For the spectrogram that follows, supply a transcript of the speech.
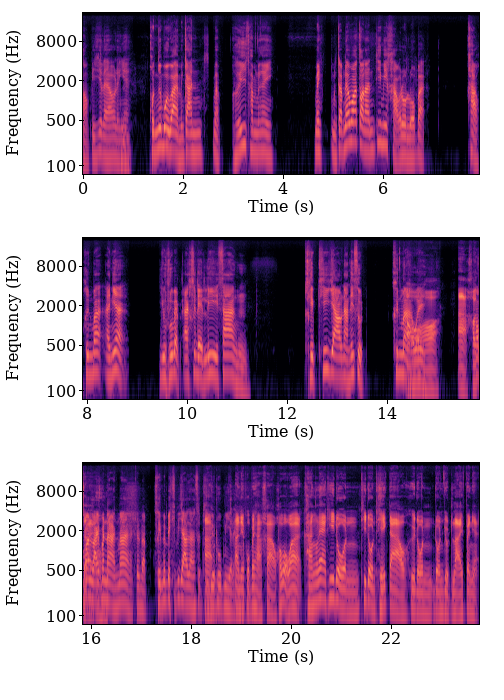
สองปีที่แล้วอะไรเงี้ยคนก็โวยวายเหมือนกันแบบเฮ้ยทำยังไง มันผมจำได้ว่าตอนนั้นที่มีข่าวว่าโดนลบอะข่าวขึ้นว่าไอเนี้ย YouTube แบบ accidentally สร้างอืมคลิปที่ยาวนานที่สุดขึ้นมาเว้ย อ๋ออ่าเข้าเพราะใจมันไลฟ์มานานมาก จนแบบคลิปมันเป็นคลิปที่ยาวนานสุดที่อะ YouTube มีอะไร อันนี้ผมไปหาข่าวเขาบอกว่าครั้งแรกที่โดนที่โดน take down คือโดนโดนหยุดไลฟ์ไปเนี่ย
